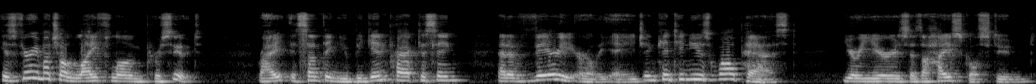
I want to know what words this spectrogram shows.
is very much a lifelong pursuit, right? It's something you begin practicing at a very early age and continues well past your years as a high school student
